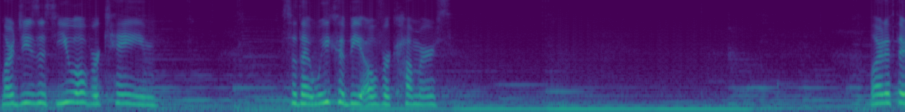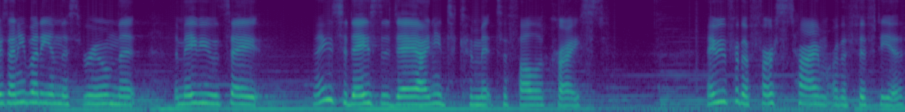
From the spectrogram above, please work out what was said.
Lord Jesus, you overcame so that we could be overcomers. Lord, if there's anybody in this room that, that maybe would say, Maybe today's the day I need to commit to follow Christ. Maybe for the first time or the 50th.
